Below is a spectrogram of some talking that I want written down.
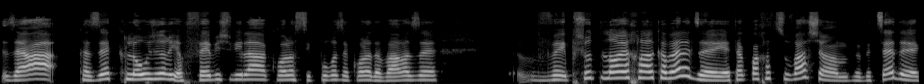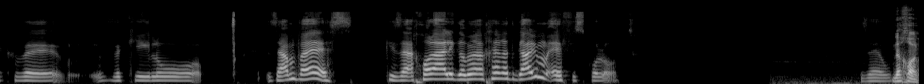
זה היה כזה closure יפה בשבילה, כל הסיפור הזה, כל הדבר הזה, והיא פשוט לא יכלה לקבל את זה, היא הייתה כל כך עצובה שם, ובצדק, ו- וכאילו, זה היה מבאס. כי זה יכול היה להיגמר אחרת גם עם אפס קולות. זהו. נכון,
